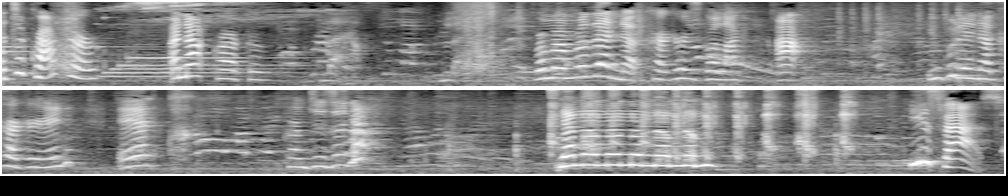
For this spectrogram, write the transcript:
That's a cracker. A nutcracker. Remember that nutcrackers go like ah. You put a nutcracker in and crunches it up. Num num num num num num. He's fast.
